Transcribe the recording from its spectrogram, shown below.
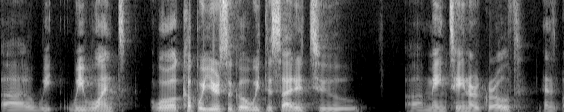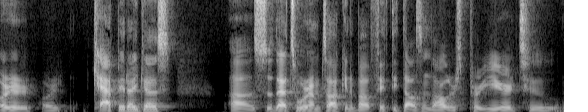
Uh, we we went well a couple years ago. We decided to uh, maintain our growth and or or cap it, I guess. Uh, so that's where I'm talking about fifty thousand dollars per year to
